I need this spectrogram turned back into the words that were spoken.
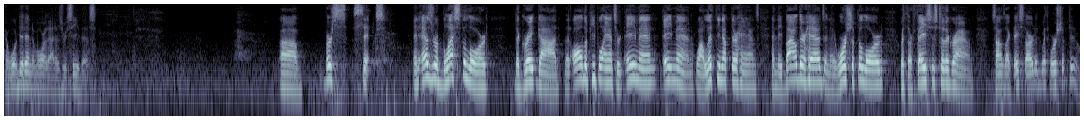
And we'll get into more of that as we see this. Uh, verse 6. And Ezra blessed the Lord, the great God, that all the people answered, Amen, Amen, while lifting up their hands. And they bowed their heads and they worshiped the Lord with their faces to the ground. Sounds like they started with worship too.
